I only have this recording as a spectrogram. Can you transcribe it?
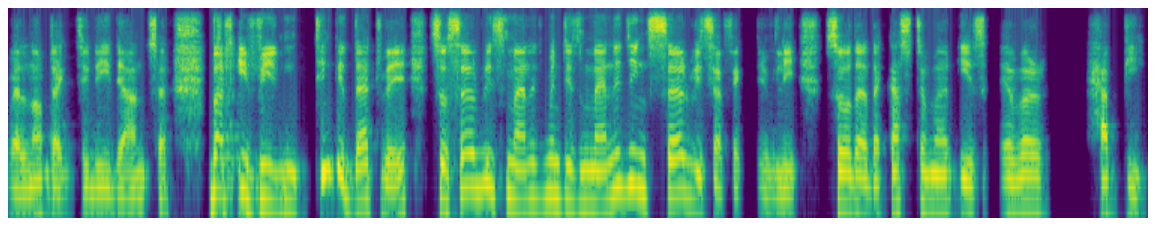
Well, not actually the answer. But if we think it that way, so service management is managing service effectively so that the customer is ever happy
